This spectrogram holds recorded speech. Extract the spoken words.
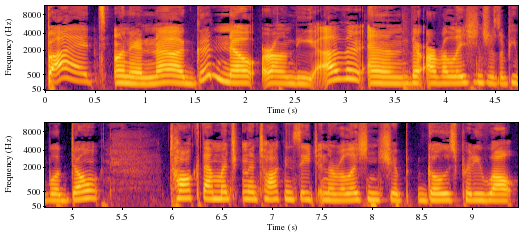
But on a good note, or on the other end, there are relationships where people don't talk that much in the talking stage and the relationship goes pretty well,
